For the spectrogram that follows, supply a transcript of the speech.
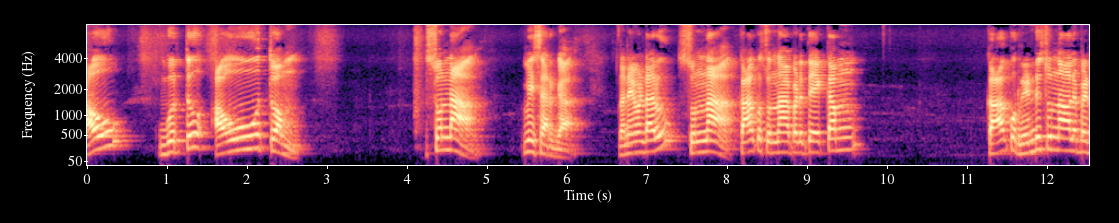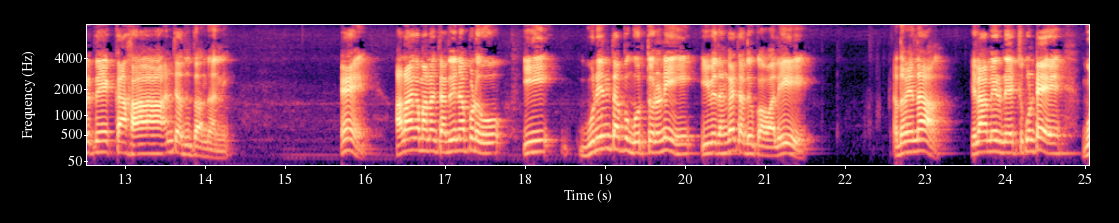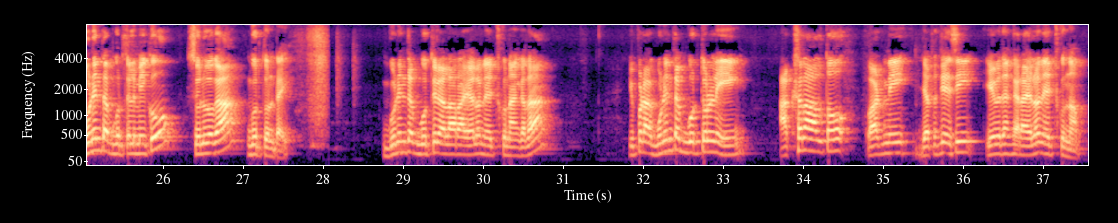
ఔ గుర్తు ఔత్వం సున్నా విసర్గ. దాన్ని ఏమంటారు? సున్నా. కాకు సున్నా పెడితే కం. కాకు రెండు సున్నాలు పెడితే కహ అని చదువుతాం దాన్ని. ఏ? అలాగే మనం చదివినప్పుడు ఈ గుణింతపు గుర్తులని ఈ విధంగా చదువుకోవాలి. అర్థమైందా? ఇలా మీరు నేర్చుకుంటే గుణింతపు గుర్తులు మీకు సులువుగా గుర్తుంటాయి. గుణింతపు గుర్తులు ఎలా రాయాలో నేర్చుకున్నాం కదా? ఇప్పుడు ఆ గుణింతపు గుర్తుల్ని అక్షరాలతో వాటిని జత చేసి ఏ విధంగా రాయాలో నేర్చుకుందాం.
